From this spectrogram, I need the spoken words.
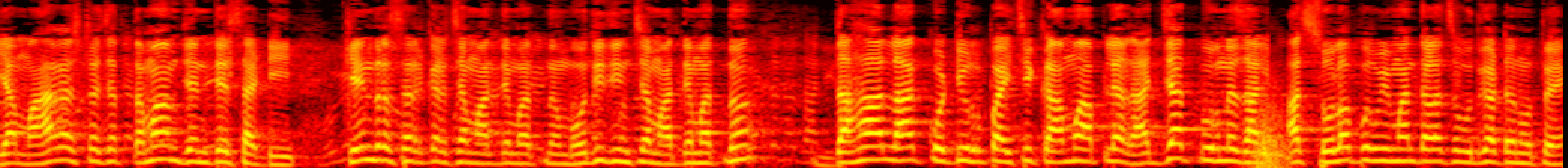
या महाराष्ट्राच्या तमाम जनतेसाठी केंद्र सरकारच्या माध्यमातून मोदीजींच्या माध्यमातून दहा लाख कोटी रुपयाची कामं आपल्या राज्यात पूर्ण झाली. आज सोलापूर विमानतळाचं उद्घाटन होतंय.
